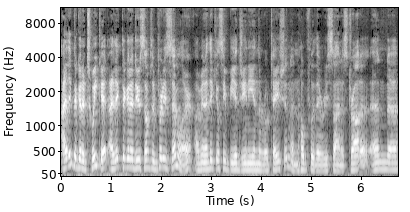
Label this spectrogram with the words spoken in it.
I think they're going to tweak it. I think they're going to do something pretty similar. I mean, I think you'll see Biagini in the rotation, and hopefully they re-sign Estrada. And uh,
